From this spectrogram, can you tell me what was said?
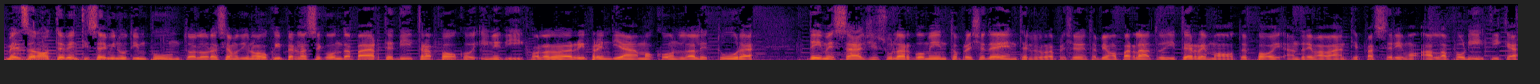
Mezzanotte 26 minuti in punto, allora siamo di nuovo qui per la seconda parte di Tra poco in edicola. Allora riprendiamo con la lettura dei messaggi sull'argomento precedente. Nell'ora precedente abbiamo parlato di terremoto e poi andremo avanti e passeremo alla politica.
